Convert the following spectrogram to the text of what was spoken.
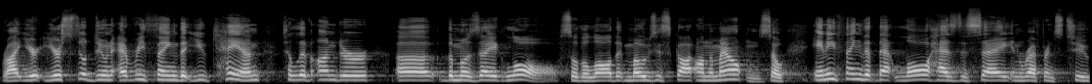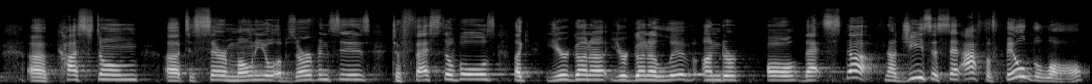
right? You're, you're still doing everything that you can to live under uh, the Mosaic law, so the law that Moses got on the mountain. So anything that that law has to say in reference to uh, custom, uh, to ceremonial observances, to festivals, like you're gonna you're gonna live under all that stuff. Now Jesus said, "I fulfilled the law."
